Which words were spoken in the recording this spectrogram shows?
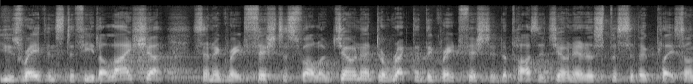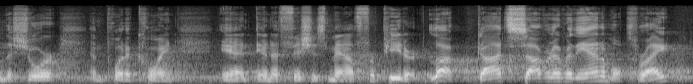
used ravens to feed Elisha, sent a great fish to swallow Jonah, directed the great fish to deposit Jonah at a specific place on the shore, and put a coin in, in a fish's mouth for Peter. Look, God's sovereign over the animals, right?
